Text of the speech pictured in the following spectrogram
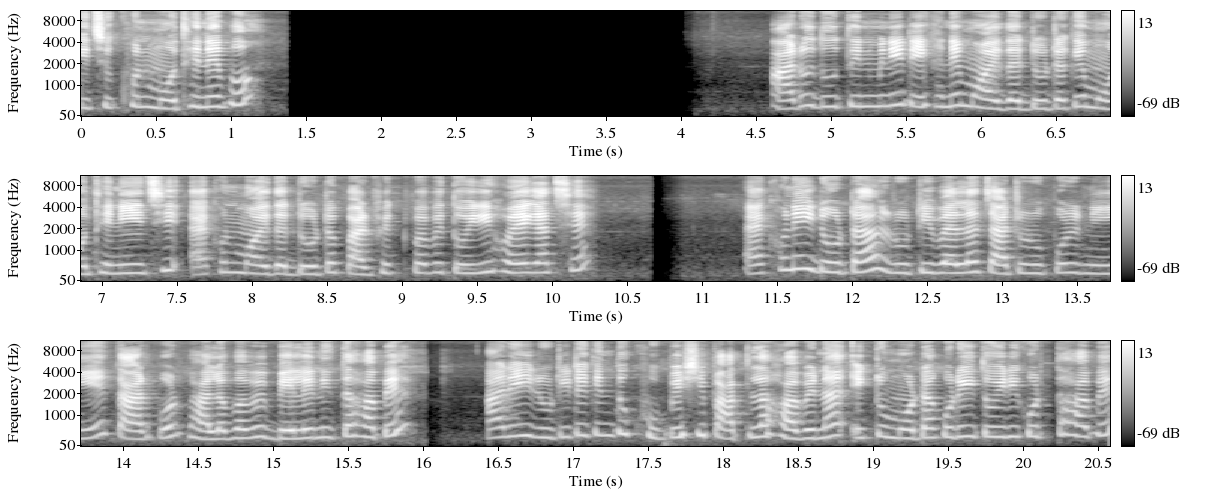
কিছুক্ষণ মথে নেব। আরও দু তিন মিনিট এখানে ময়দার ডোটাকে মথে নিয়েছি। এখন ময়দার ডোটা পারফেক্টভাবে তৈরি হয়ে গেছে। এখন এই ডোটা রুটি বেলা চাটুর উপরে নিয়ে তারপর ভালোভাবে বেলে নিতে হবে। আর এই রুটিটা কিন্তু খুব বেশি পাতলা হবে না, একটু মোটা করেই তৈরি করতে হবে।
